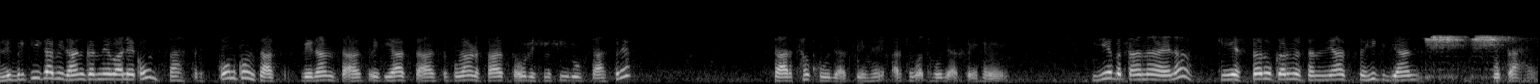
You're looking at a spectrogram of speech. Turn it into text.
निवृत्ति का विधान करने वाले कौन? शास्त्र। कौन कौन शास्त्र? वेदांत शास्त्र, इतिहास शास्त्र, पुराण शास्त्र और स्मृति रूप शास्त्र सार्थक हो जाते हैं, अर्थवत हो जाते हैं। ये बताना है ना कि ये सर्व कर्म संन्यास सहित ज्ञान होता है।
